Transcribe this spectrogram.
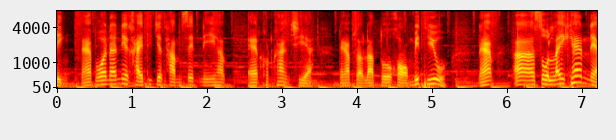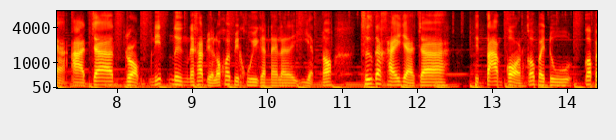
ริงๆนะครับเพราะฉะนั้นเนี่ยใครที่จะทำเซตนี้ครับแอดค่อนข้างเชียร์นะครับสำหรับตัวของมิทิวนะครับอ่าส่วนไลแคนเนี่ยอาจจะ drop นิดนึงนะครับเดี๋ยวเราค่อยไปคุยกันในรายละเอียดเนาะซึ่งถ้าใครอยากจะ ติดตามก่อนก็ไปดูก็ไป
